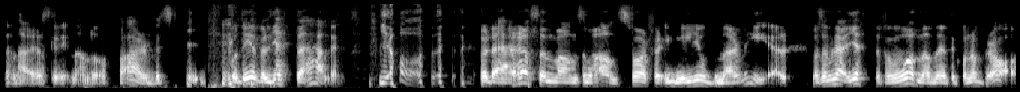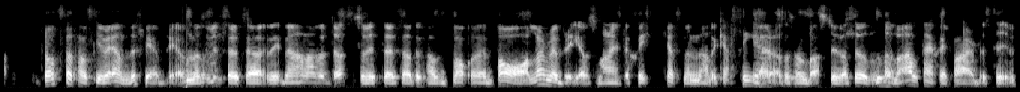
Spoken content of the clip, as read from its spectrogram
den här älskarinnan då, på arbetstid. Och det är väl jättehärligt? ja! För det här är alltså en man som har ansvar för miljonarméer. Och sen blir jag jätteförvånad när det inte går något bra trots att han skriver ännu fler brev. Men så visade det sig, när han hade dött så visade det sig att det fanns eh, balar med brev som han inte skickat men hade kasserat och som bara stuvat undan. Och allt det här sker på arbetstid.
